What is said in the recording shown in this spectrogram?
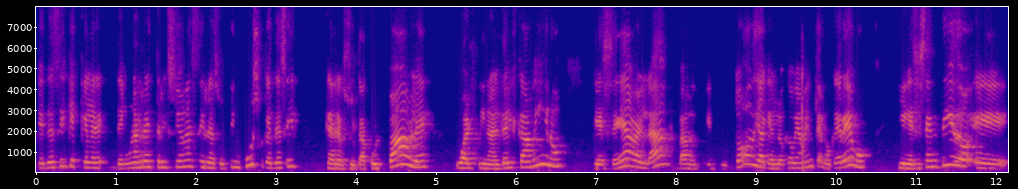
es decir, que es que le den unas restricciones si resulta incurso, que es decir, que resulta culpable o al final del camino, que sea, ¿verdad?, en custodia, que es lo que obviamente no queremos. Y en ese sentido, eh,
